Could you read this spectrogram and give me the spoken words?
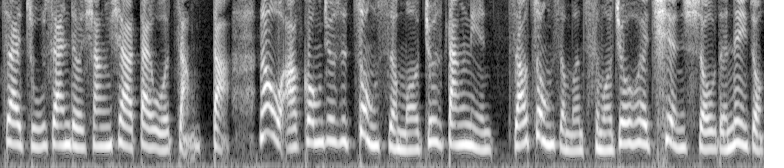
在竹山的乡下带我长大。那我阿公就是种什么，就是当年只要种什么，什么就会欠收的那种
